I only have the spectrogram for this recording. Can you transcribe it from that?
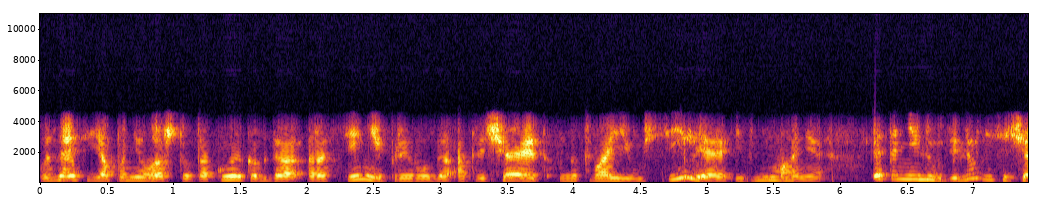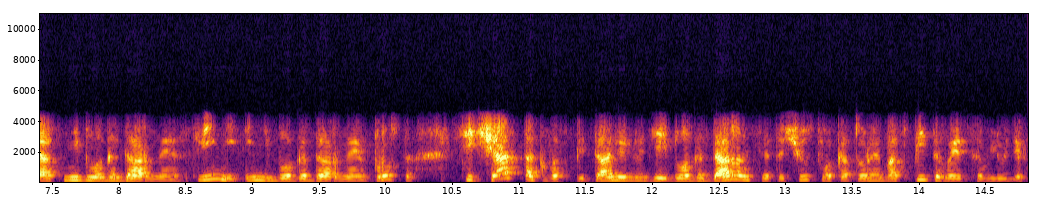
вы знаете, я поняла, что такое, когда растение и природа отвечает на твои усилия и внимание. Это не люди. Люди сейчас неблагодарные, свиньи и неблагодарные. Просто сейчас так воспитали людей. Благодарность – это чувство, которое воспитывается в людях.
